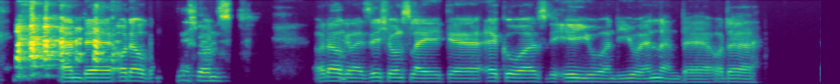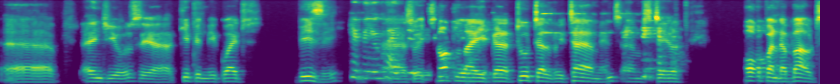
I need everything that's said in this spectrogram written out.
and uh, other organizations, other organizations like uh, ECOWAS, the AU, and the UN, and uh, other uh, NGOs, are keeping me quite busy. Keeping you quite uh, busy. So it's not like a total retirement. I'm still up and about.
